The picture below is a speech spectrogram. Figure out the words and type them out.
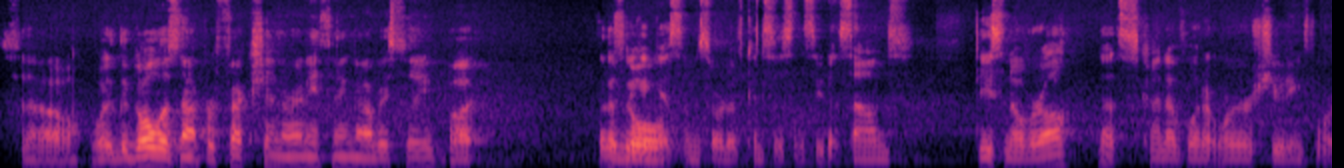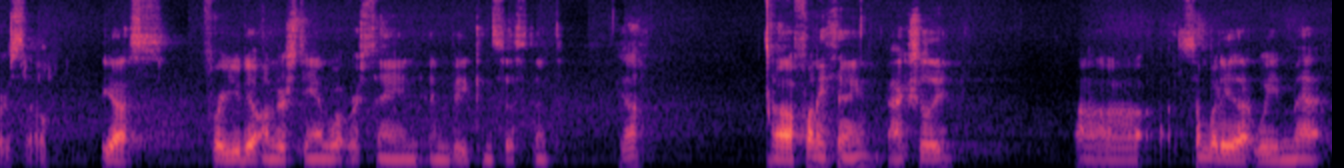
So well, the goal is not perfection or anything, obviously, but But if we goal- could get some sort of consistency that sounds decent overall, that's kind of what it, we're shooting for. So, yes, for you to understand what we're saying and be consistent. yeah. Uh, funny thing, actually, uh, somebody that we met,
